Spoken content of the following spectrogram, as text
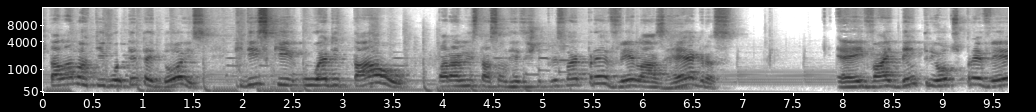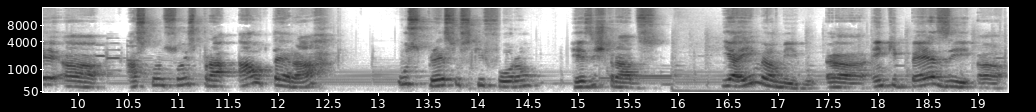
Está lá no artigo 82 que diz que o edital para a licitação de registro de preço vai prever lá as regras é, e vai, dentre outros, prever a, as condições para alterar os preços que foram registrados. E aí, meu amigo, uh, em que pese uh,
